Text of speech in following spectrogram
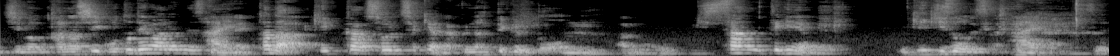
一番悲しいことではあるんですけどね。はいただ、結果、それ先はなくなってくると、うん。あの、資産的にはもう、激増ですからね。はいはい。そう。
